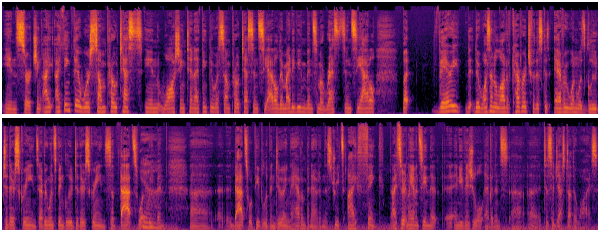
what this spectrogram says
in searching. I, I think there were some protests in Washington. I think there were some protests in Seattle. There might have even been some arrests in Seattle. Very th- there wasn't a lot of coverage for this because everyone was glued to their screens. Everyone's been glued to their screens. So that's what Yeah. we've been uh, that's what people have been doing. They haven't been out in the streets i think. I certainly haven't seen the, any visual evidence uh, uh, to suggest otherwise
